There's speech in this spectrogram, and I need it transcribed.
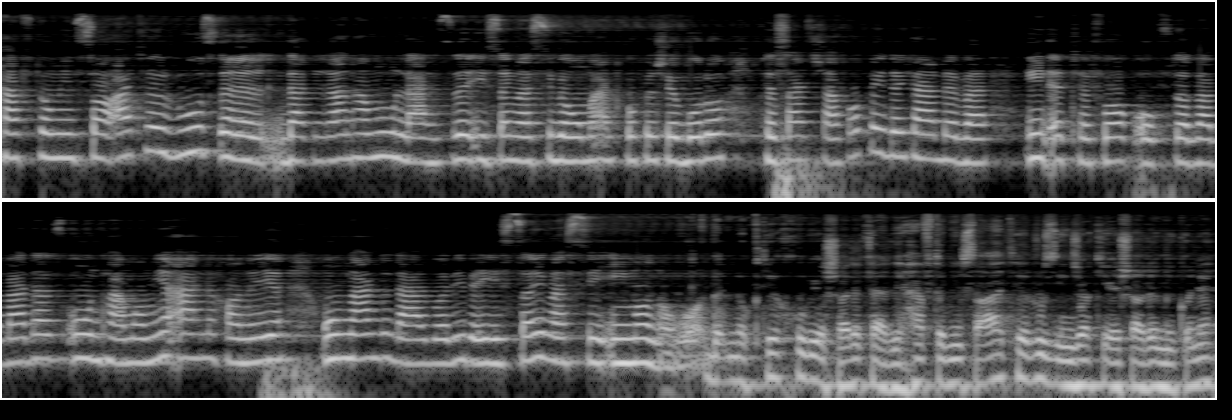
هفتمین ساعت روز دقیقا همون لحظه عیسی مسیح به اون مرد گفتش برو پسر شفا پیدا کرده و این اتفاق افتاد و بعد از اون تمامی اهل خانه اون مرد درباری به عیسی مسیح ایمان آورد. به نکته خوبی اشاره کردی. هفتمین ساعت روز اینجا که اشاره می‌کنه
